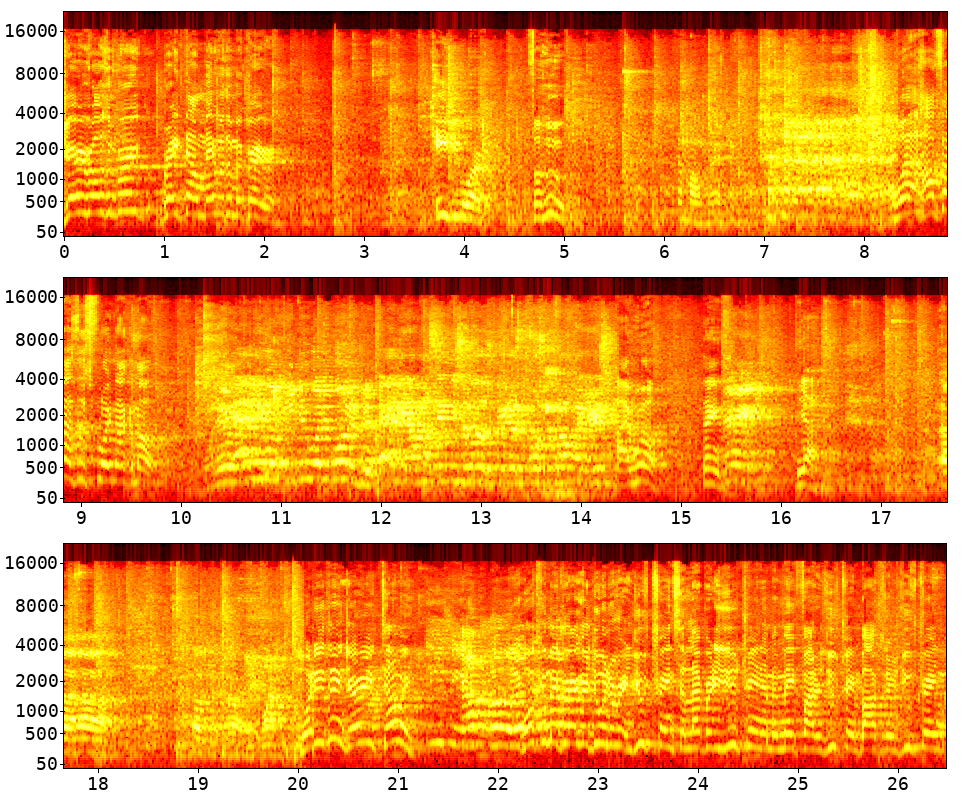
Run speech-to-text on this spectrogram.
Jerry Rosenberg, break down Mayweather McGregor. Easy work. For who? Come on, man. What? How fast does Floyd knock him out? Whenever he do what he do what he want to do. Hey, I'm gonna send you some of those videos, post them up on your Instagram. I will. Thanks. Hey. Yeah. Uh, uh, okay, all right. What do you think, Jerry? Tell me. Easy. I don't know. What can McGregor do in the ring? You've trained celebrities, you've trained MMA fighters, you've trained boxers, you've trained.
